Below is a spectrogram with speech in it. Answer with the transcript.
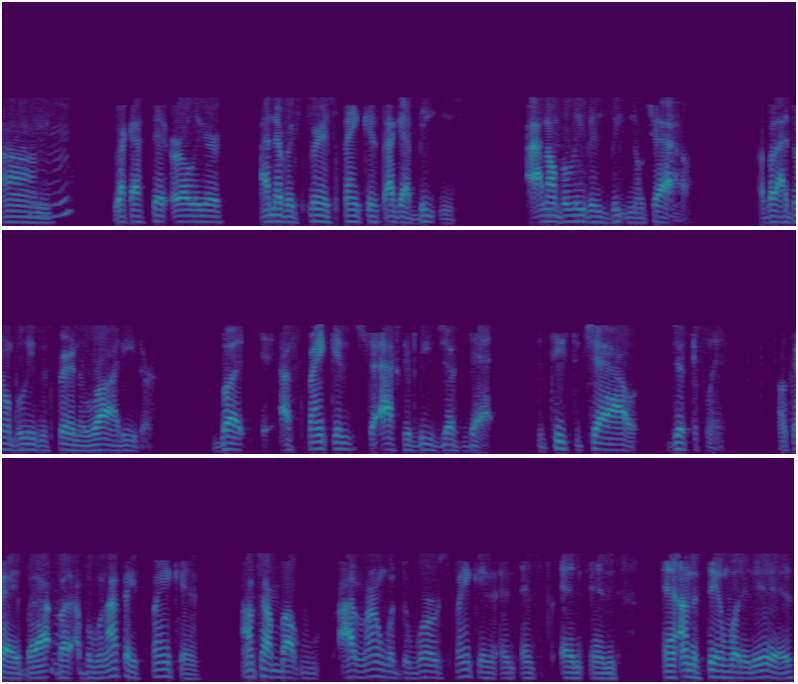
um, hmm like I said earlier, I never experienced spankings. I got beatings. I don't believe in beating no child, but I don't believe in sparing the rod either. But a spanking should actually be just that to teach the child discipline. Okay, but I, but but when I say spanking, I'm talking about I learned what the word spanking and and and and, and understand what it is,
